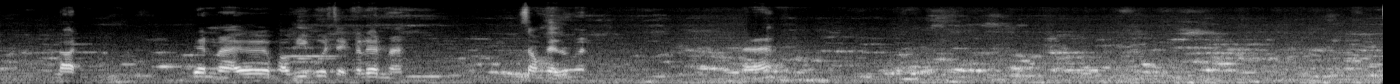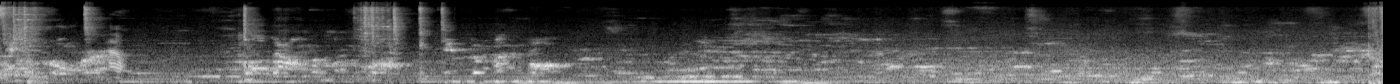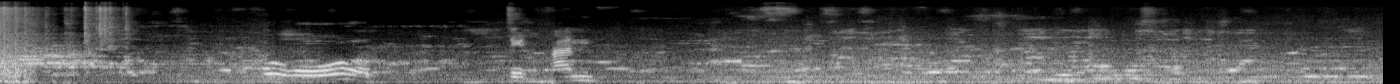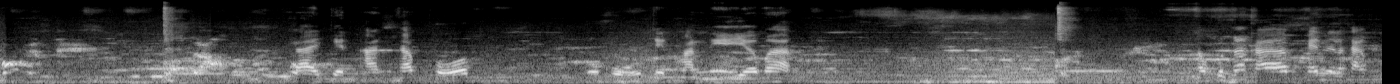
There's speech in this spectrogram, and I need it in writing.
หลอดเลื่อนมา เออ พอพี่พูดเสร็จก็เลื่อนมาส่องใส่ตรงนั้นนะอ้าว จ็ดพันได้เจ็ดพันครับผม โอ้โหเจ็ดพันนี่เยอะมาก ขอบคุณมากครับ แค่นี้แหละครับ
